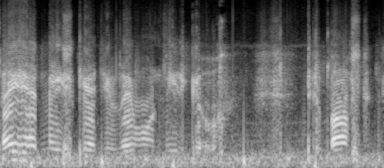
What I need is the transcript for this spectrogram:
they had me scheduled. They wanted me to go to Boston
